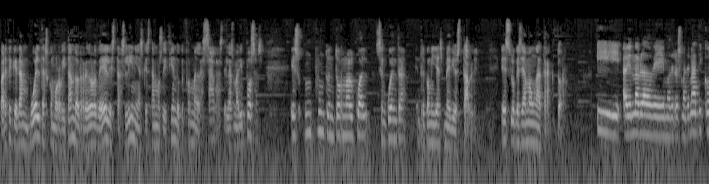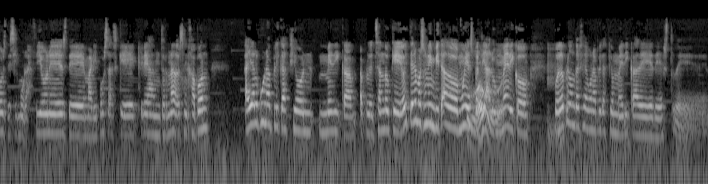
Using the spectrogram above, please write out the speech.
parece que dan vueltas como orbitando alrededor de él estas líneas que estamos diciendo que forman las alas de las mariposas, es un punto en torno al cual se encuentra, entre comillas, medio estable. Es lo que se llama un atractor. Y habiendo hablado de modelos matemáticos, de simulaciones, de mariposas que crean tornados en Japón, ¿hay alguna aplicación médica, aprovechando que hoy tenemos un invitado muy especial, Wow. un médico? ¿Puedo preguntar si hay alguna aplicación médica de, de esto, de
